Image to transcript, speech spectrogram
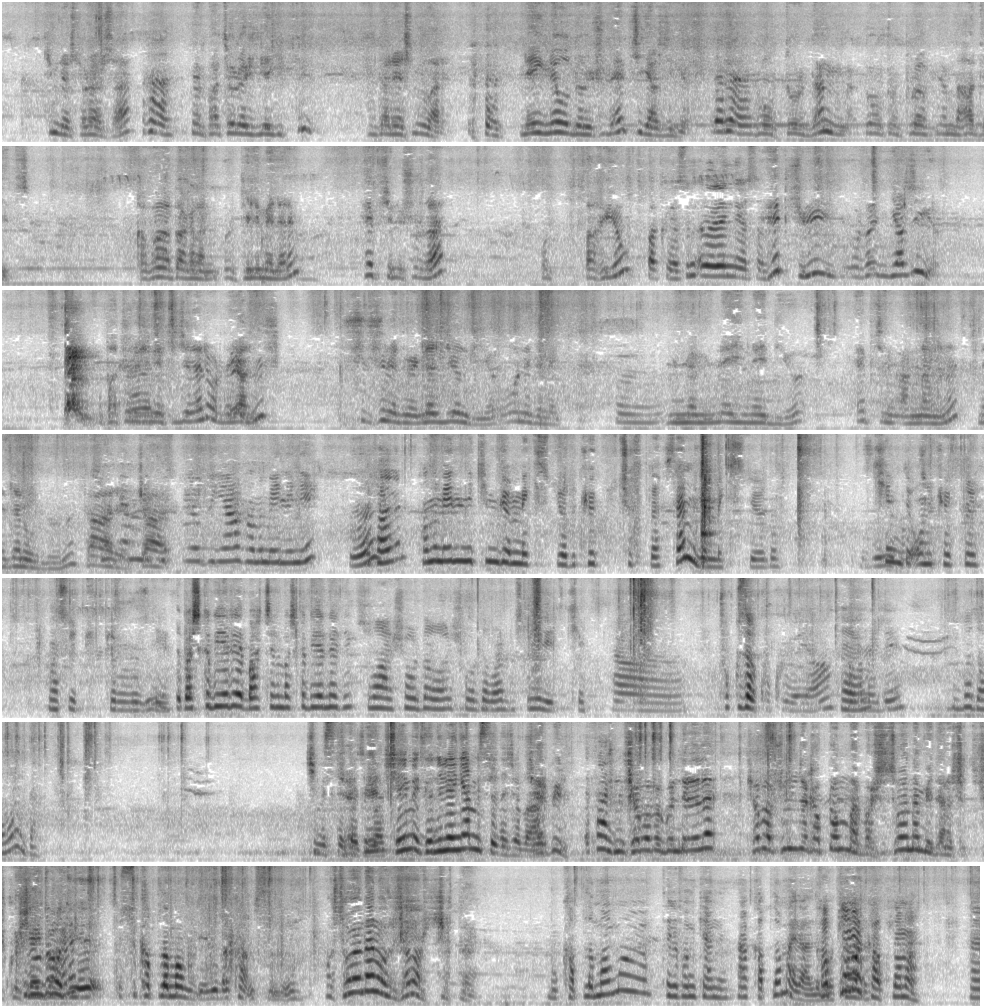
kim ne sorarsa Ha. ben patolojiye gittim. Burada resmi var. Neyin ne olduğunu şurada hepsi yazıyor. Değil mi? Doktordan, doktor profilden daha dedi. Kafana takılan kelimelerin hepsini şurada bakıyorum. Bakıyorsun öğreniyorsun. Hepsini orada yazıyor. O patoloji neticeleri orada yazmış. Şu, şu ne demek? Lezyon diyor. O ne demek? Bilmem ne ne diyor. Hepsinin anlamını, neden olduğunu, tarih, Gömmek çağ, istiyordu ya hanım elini. Efendim? Hanım elini kim gömmek istiyordu? Köklü çıktı. Sen mi gömmek istiyordun? Kimdi onu köklü nasıl tuttururuz diye. E, Başka bir yere, bahçenin başka bir yerine dik. Var şurada var şurada var. Başka nereydi ki? Ha. Çok güzel kokuyor ya. He. Hanımeli. Burada da var da. Kim istedi Serpil. acaba? Şey mi? Gönül yengem mi istedi acaba? Serpil. Efendim? Şunu şababa gönderele. Şabap şunun kaplan var başı. Sonradan bir tane çıktı. Şu köşeye Kırıldı mı diyor. Üstü kaplama mı diyor. Bir bakar mısın diyor. Ha, sonradan oldu şabap çıktı. Bu kaplama mı? Telefonu kendin. Ha kaplama herhalde. bu. Kaplama Tamam. kaplama. Ha.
